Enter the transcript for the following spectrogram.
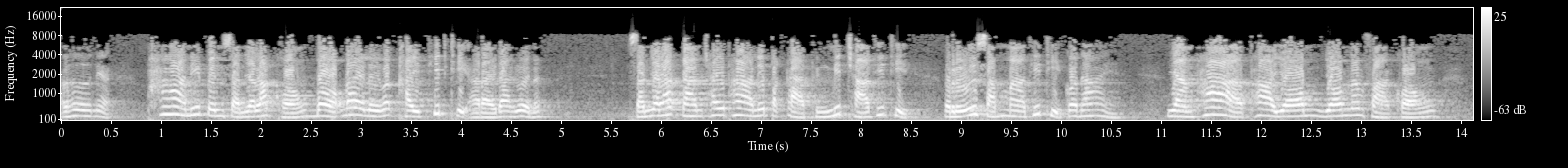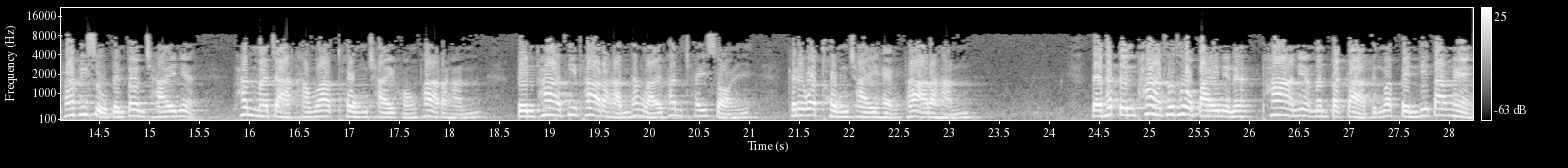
เออเนี่ย ผ้านี้เป็นสัญลักษณ์ของบอกได้เลยว่าใครทิฏฐิอะไรได้ด้วยนะ สัญลักษณ์การใช้ผ้านี้ประกาศถึงมิจฉาทิฏฐิ หรือสัมมาทิฏฐิก็ได้ อย่างผ้าผ้าย้อมย้อมน้ำฝาดของพระพิสุเป็นต้นใช้เนี่ย ท่านมาจากคำว่าธงชัยของพระอรหันต์เป็นผ้าที่พระอรหันต์ทั้งหลายท่านใช้สอยเขาเรียกว่าธงชัยแห่งพระอรหันต์แต่ถ้าเป็นผ้าทั่วๆไปเนี่ยนะผ้าเนี่ยมันประกาศถึงว่าเป็นที่ตั้งแห่ง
